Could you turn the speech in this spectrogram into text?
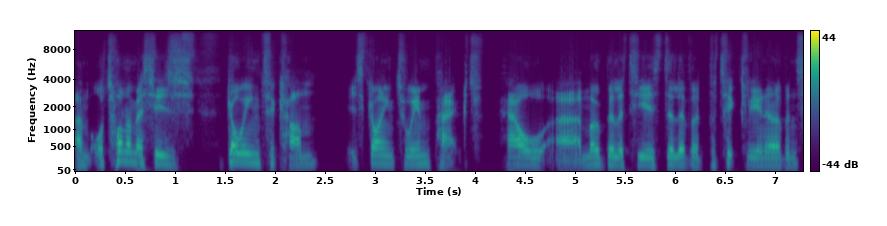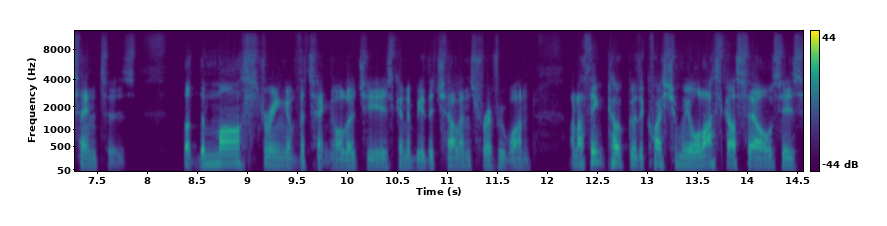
Um, autonomous is going to come, it's going to impact how uh, mobility is delivered, particularly in urban centers but the mastering of the technology is going to be the challenge for everyone. And I think, Kokou, the question we all ask ourselves is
